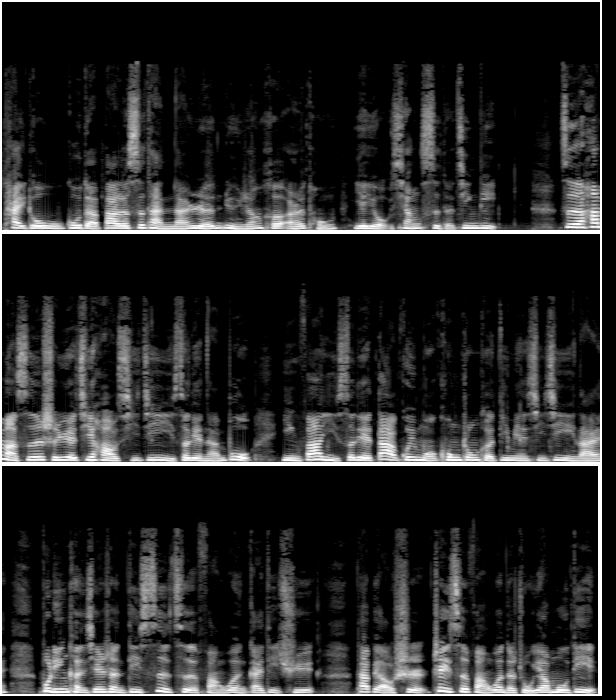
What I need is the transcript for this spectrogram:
太多无辜的巴勒斯坦男人、女人和儿童也有相似的经历。自哈马斯十月七号袭击以色列南部，引发以色列大规模空中和地面袭击以来，布林肯先生第四次访问该地区。他表示，这次访问的主要目的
